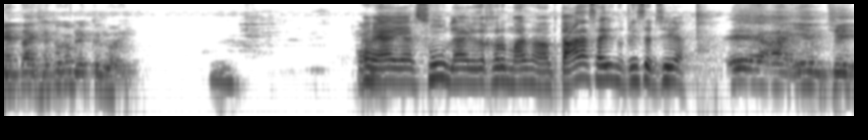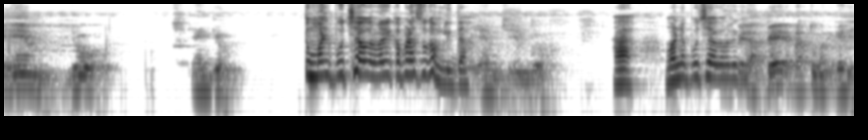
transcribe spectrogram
પેન્ટ તારી છે તો કે બ્લેક કલર વાળી? હવે આ યાર શું લાગ્યો તો ખરું? મારા તારા સાઈઝનું ટી શર્ટ છે આ. એ આ એમ છે એમ. જો. થેન્ક યુ તું મને પૂછ્યા વગર વળી કપડાં શું કામ લીધા? એમ છે એમ જો. હા મને પૂછ્યા વગર પેલા પેર પત્તું મને કહેજે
